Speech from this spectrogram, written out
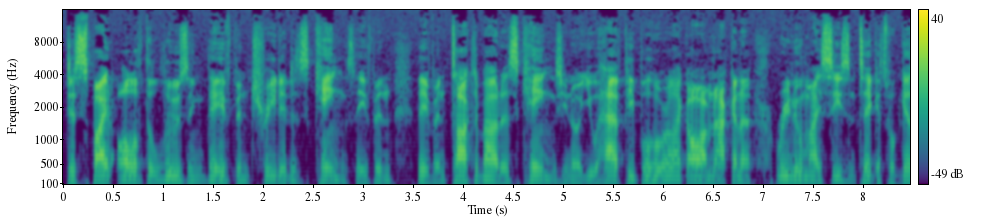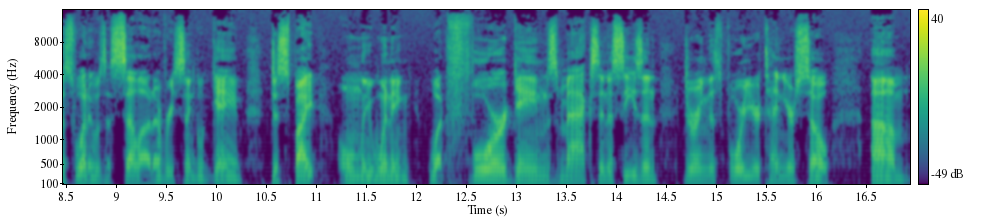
despite all of the losing, they've been treated as kings. They've been they've been talked about as kings. You know, you have people who are like, "Oh, I'm not going to renew my season tickets." Well, guess what? It was a sellout every single game, despite only winning what four games max in a season during this four year tenure. So. Um,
